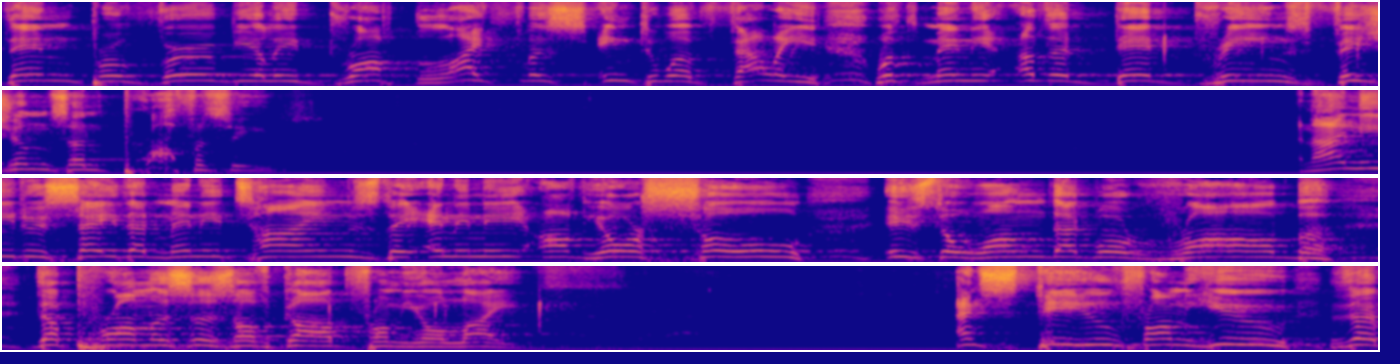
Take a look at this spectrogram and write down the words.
then proverbially dropped lifeless into a valley with many other dead dreams, visions, and prophecies. And I need to say that many times the enemy of your soul is the one that will rob the promises of God from your life. And steal from you the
